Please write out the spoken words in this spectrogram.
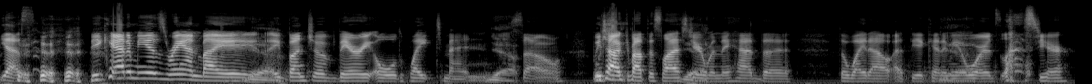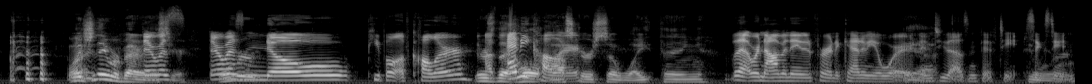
yes, the Academy is ran by Yeah. a bunch of very old white men. Yeah. So we Which- talked about this last year when they had the the whiteout at the Academy Yeah. Awards last year. Which they were better there this was year. there was no people of color There's of the any whole color Oscar so white thing. that were nominated for an Academy Award Yeah. in 2015 People 16. Were,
